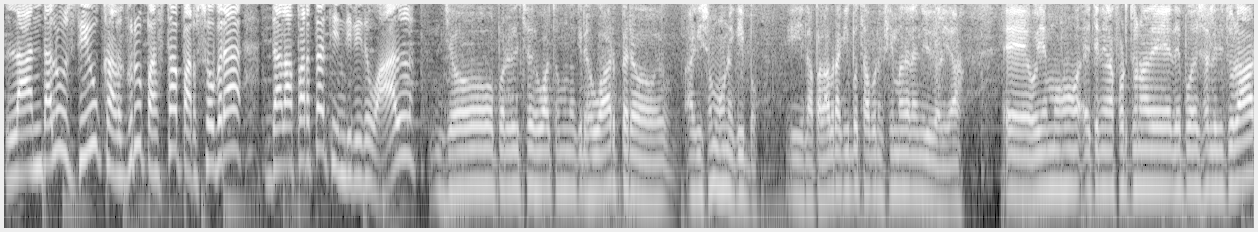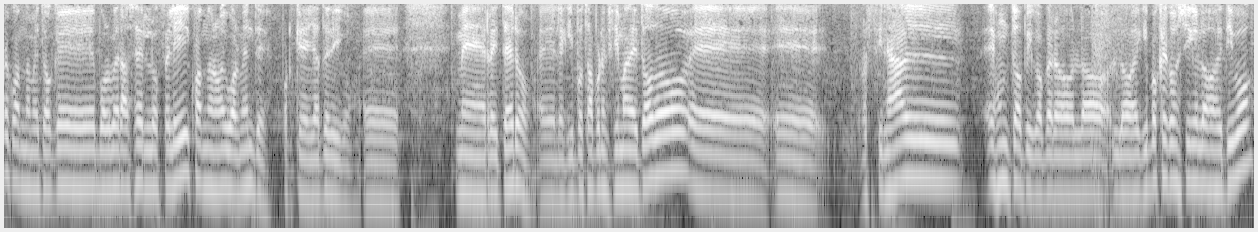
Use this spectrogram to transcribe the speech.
L'andalús diu que el grup està per sobre de l'apartat individual. Yo, por el hecho de jugar, todo el mundo quiere jugar, pero aquí somos un equipo y la palabra equipo está por encima de la individualidad. Eh, hoy hemos, he tenido la fortuna de, de poder salir titular, cuando me toque volver a serlo feliz, cuando no igualmente, porque ya te digo, eh, me reitero, el equipo está por encima de todo. eh, al final es un tópico, pero lo- los equipos que consiguen los objetivos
